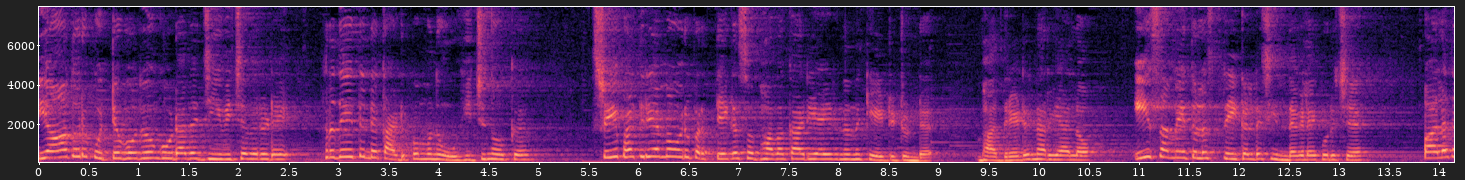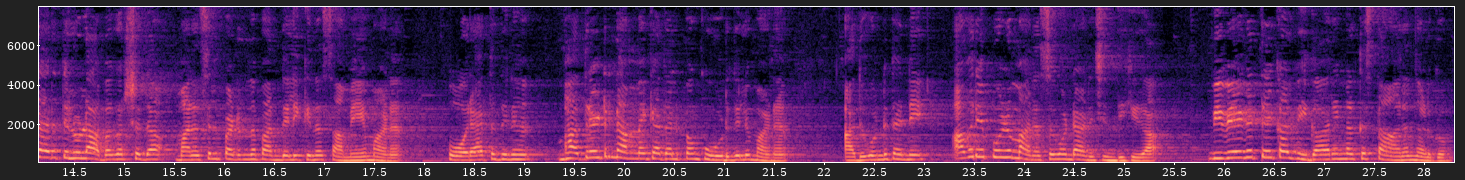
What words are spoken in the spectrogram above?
യാതൊരു കുറ്റബോധവും കൂടാതെ ജീവിച്ചവരുടെ ഹൃദയത്തിന്റെ കടുപ്പം ഒന്ന് ഊഹിച്ചു നോക്ക്. ശ്രീഭദ്രയമ്മ ഒരു പ്രത്യേക സ്വഭാവക്കാരിയായിരുന്നെന്ന് കേട്ടിട്ടുണ്ട്. ഭദ്രേട്ടൻ അറിയാലോ ഈ സമയത്തുള്ള സ്ത്രീകളുടെ ചിന്തകളെക്കുറിച്ച് പലതരത്തിലുള്ള അപകർഷത മനസ്സിൽ പടർന്ന് പന്തലിക്കുന്ന സമയമാണ്. പോരാത്തതിന് ഭദ്രേട്ടന്റെ അമ്മയ്ക്ക് അതല്പം കൂടുതലുമാണ്. അതുകൊണ്ട് തന്നെ അവരെപ്പോഴും മനസ്സുകൊണ്ടാണ് ചിന്തിക്കുക. വിവേകത്തേക്കാൾ വികാരങ്ങൾക്ക് സ്ഥാനം നൽകും.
